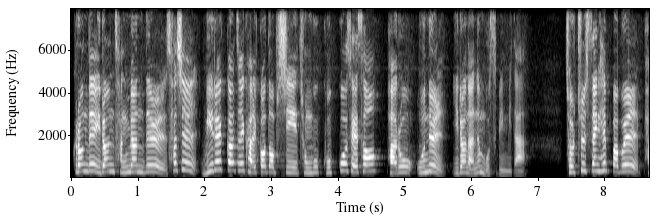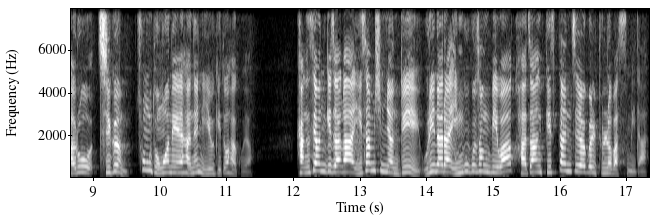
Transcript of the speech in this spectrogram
그런데 이런 장면들 사실 미래까지 갈 것 없이 전국 곳곳에서 바로 오늘 일어나는 모습입니다. 저출생 해법을 바로 지금 총동원해야 하는 이유기도 하고요. 강세현 기자가 20, 30년 뒤 우리나라 인구 구성비와 가장 비슷한 지역을 둘러봤습니다.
